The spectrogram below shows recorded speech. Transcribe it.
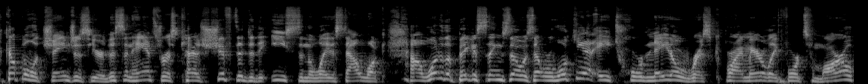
A couple of changes here. This enhanced risk has shifted to the east in the latest outlook. Uh, one of the biggest things, though, is that we're looking at a tornado risk primarily for tomorrow.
